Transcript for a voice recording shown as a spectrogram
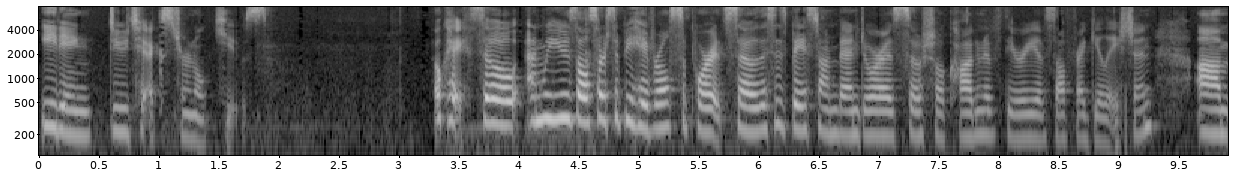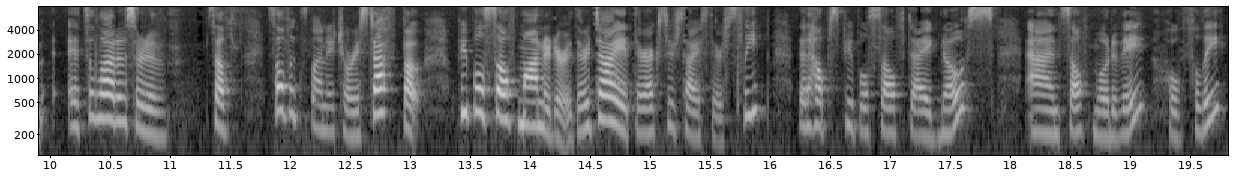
eating due to external cues. Okay, so, and we use all sorts of behavioral support. So this is based on Bandura's social cognitive theory of self-regulation. Um, it's a lot of sort of self, self-explanatory stuff, but people self-monitor their diet, their exercise, their sleep. That helps people self-diagnose and self-motivate, hopefully.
